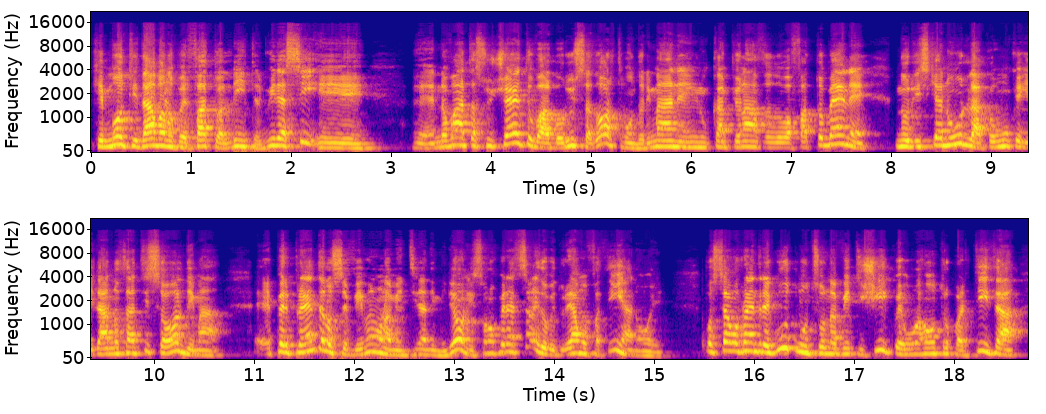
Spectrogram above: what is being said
che molti davano per fatto all'Inter. Guirassi, eh, eh, 90 su 100 va al Borussia Dortmund, rimane in un campionato dove ha fatto bene, non rischia nulla, comunque gli danno tanti soldi, ma eh, per prenderlo servivano una ventina di milioni. Sono operazioni dove duriamo fatica noi. Possiamo prendere Goodmundson a 25, una contropartita,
